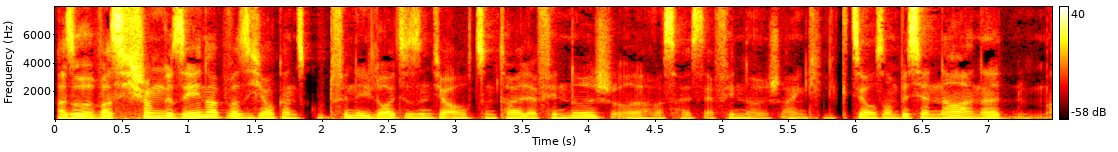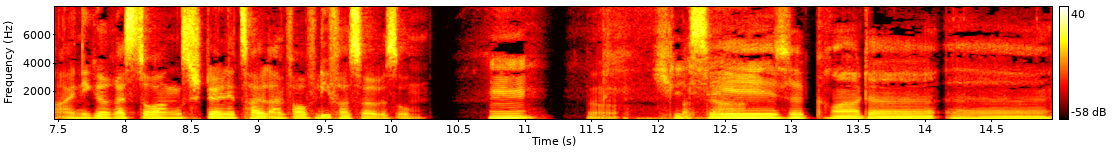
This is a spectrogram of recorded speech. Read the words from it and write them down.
also was ich schon gesehen habe, was ich auch ganz gut finde, die Leute sind ja auch zum Teil erfinderisch, oder was heißt erfinderisch? Eigentlich liegt es ja auch so ein bisschen nah, ne? Einige Restaurants stellen jetzt halt einfach auf Lieferservice um. hm. So, Ich ja- lese gerade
